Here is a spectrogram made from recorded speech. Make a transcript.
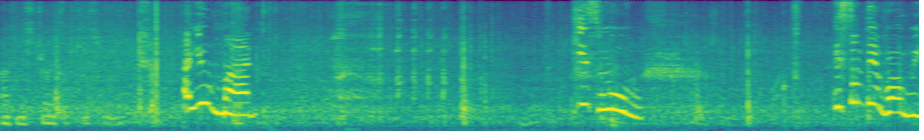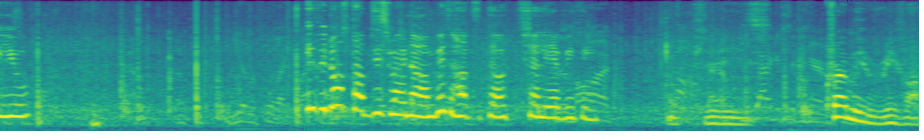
At least try to kiss me. Are you mad? Kiss who? Is something wrong with you? If you don't stop this right now, I'm going to have to tell Shelly everything. Please. Cry me a river.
